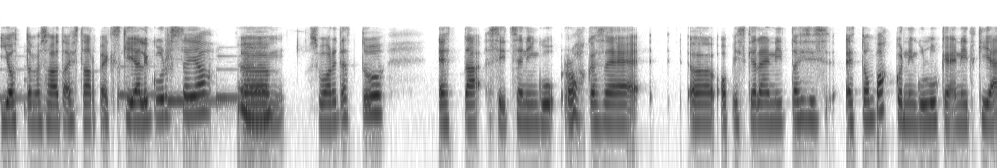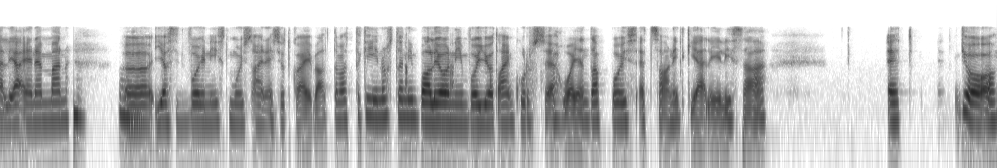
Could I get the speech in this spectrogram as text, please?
jotta me saataisiin tarpeeksi kielikursseja mm. ö, suoritettua, että sitten se niin kuin, rohkaisee ö, opiskelemaan niitä, tai siis, että on pakko niin kuin, lukea niitä kieliä enemmän, mm. Ö, ja sitten voi niistä muista aineista, jotka ei välttämättä kiinnosta niin paljon, niin voi jotain kursseja huojentaa pois, että saa niitä kieliä lisää. Et, joo.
